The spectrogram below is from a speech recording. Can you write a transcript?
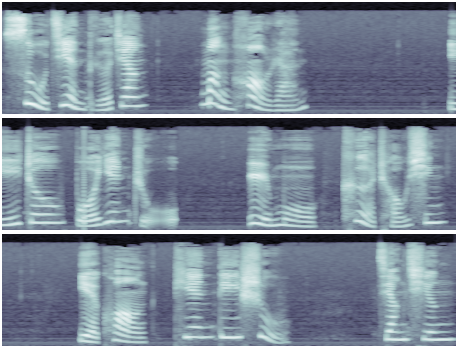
宿建德江》，孟浩然。移舟泊烟渚，日暮客愁新。野旷天低树，江清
